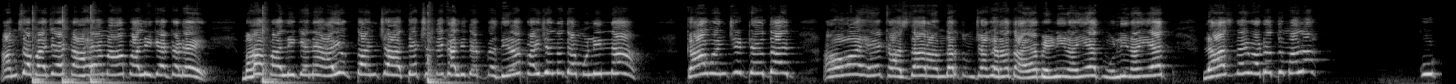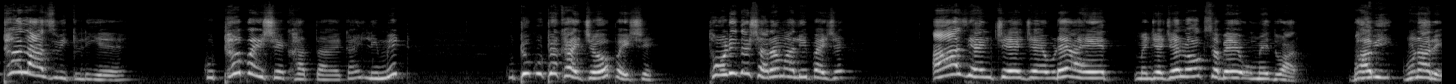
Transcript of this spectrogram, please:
आमचं बजेट आहे महापालिकेकडे. महापालिकेने आयुक्तांच्या अध्यक्षतेखाली ते दिलं पाहिजे ना त्या मुलींना? का वंचित ठेवतात? अहो हे खासदार आमदार तुमच्या घरात आया बहिणी नाही आहेत मुली नाही आहेत लाज नाही वाटत तुम्हाला? कुठं लाज विकली आहे कुठं पैसे खाताय? काय लिमिट? कुठं कुठं खायचे हो पैसे? थोडी तर शरम आली पाहिजे. आज यांचे जेवढे आहेत म्हणजे जे लोकसभे उमेदवार भावी होणारे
